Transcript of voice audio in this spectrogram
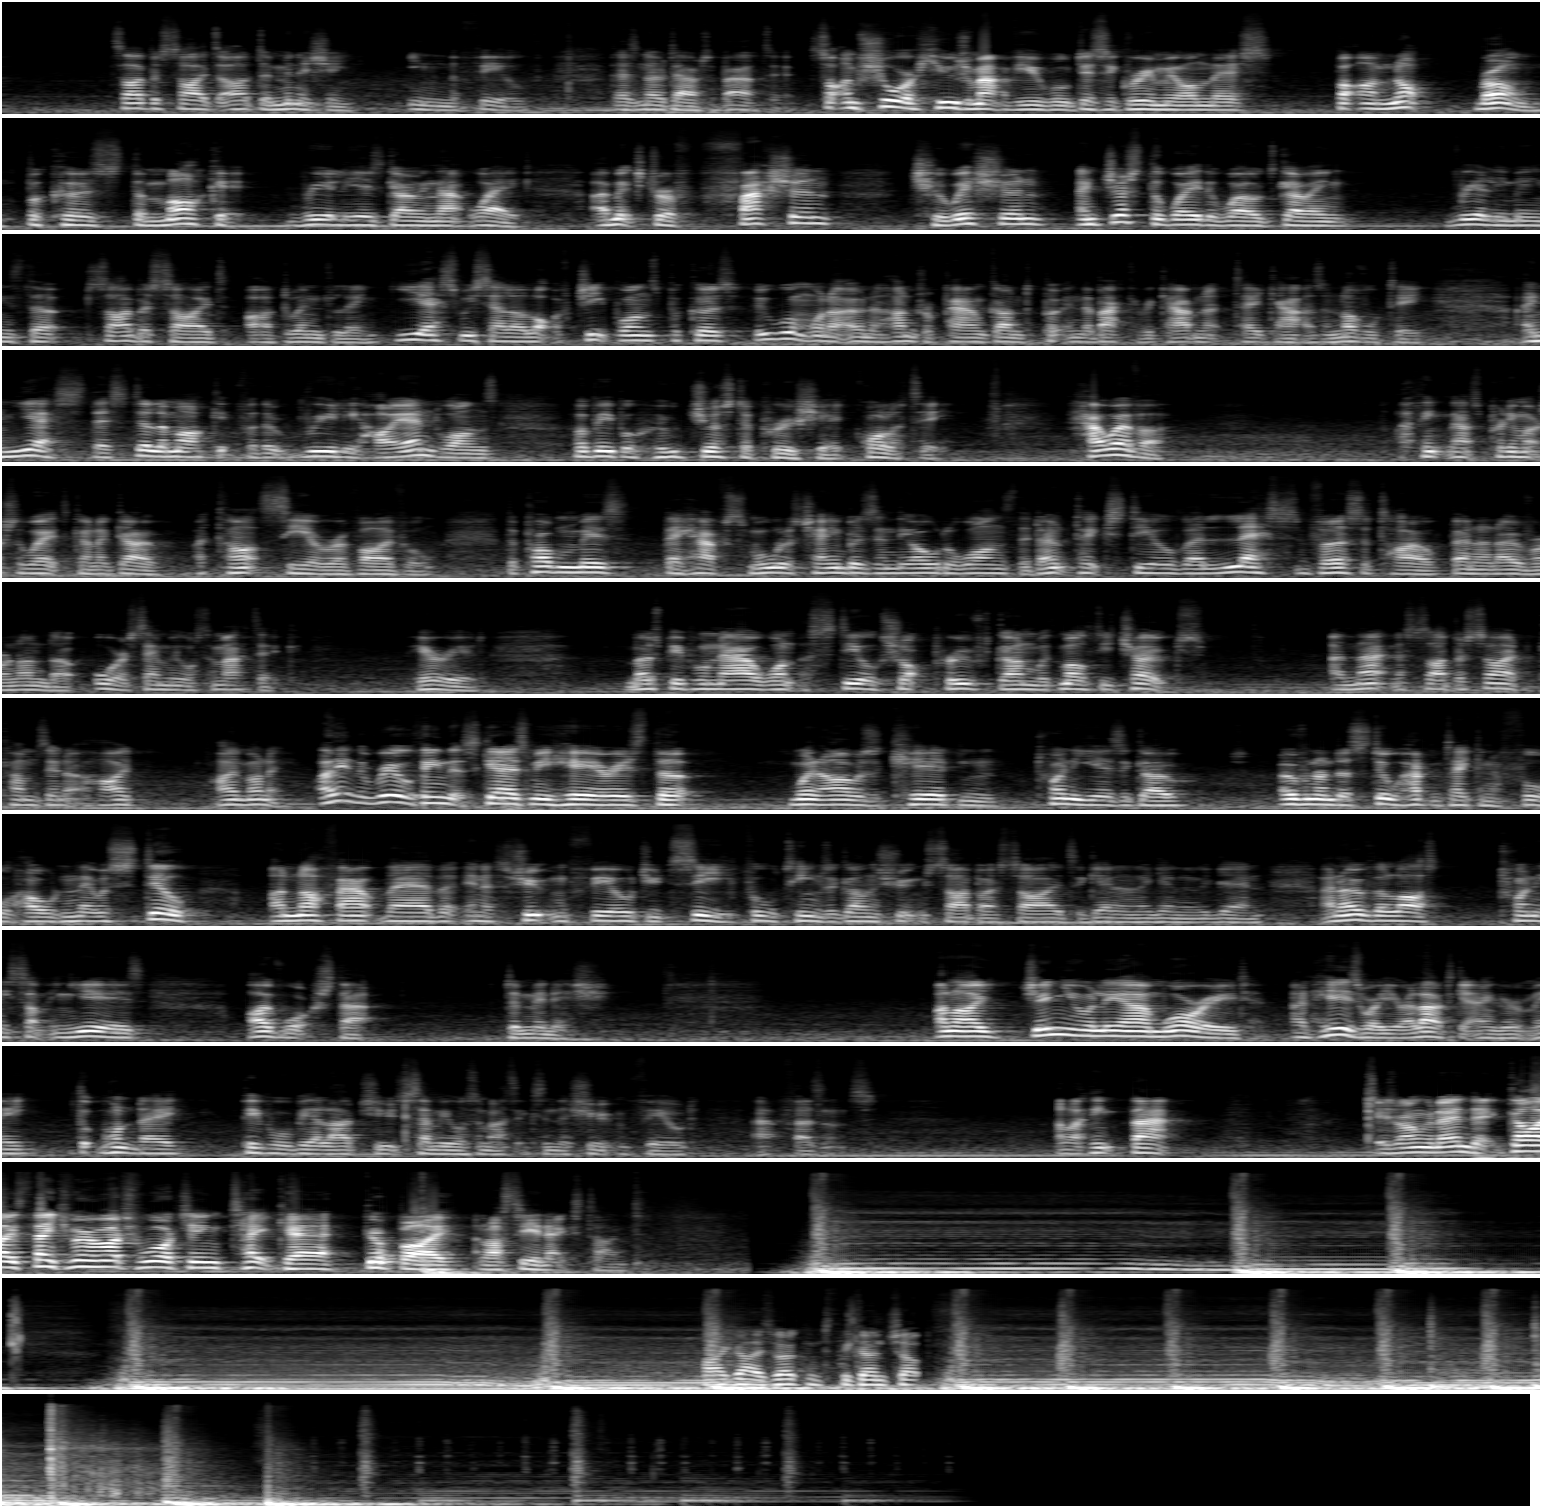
side by sides are diminishing in the field. There's no doubt about it. So I'm sure a huge amount of you will disagree me on this, but I'm not wrong because the market really is going that way. A mixture of fashion, tuition, and just the way the world's going really means that side-by-sides are dwindling. Yes, we sell a lot of cheap ones because who wouldn't want to own a £100 gun to put in the back of the cabinet take out as a novelty? And yes, there's still a market for the really high-end ones for people who just appreciate quality. However, I think that's pretty much the way it's going to go. I can't see a revival. The problem is they have smaller chambers in the older ones, they don't take steel, they're less versatile than an over and under or a semi-automatic. Period. Most people now want a steel shot proofed gun with multi-chokes and that in a side by side comes in at high high money. I think the real thing that scares me here is that when I was a kid and 20 years ago, over and under still hadn't taken a full hold and there was still enough out there that in a shooting field you'd see full teams of guns shooting side by sides again and again and again. And over the last 20 something years, I've watched that diminish. And I genuinely am worried, and here's where you're allowed to get angry at me, that one day people will be allowed to shoot semi-automatics in the shooting field at pheasants. And I think that is where I'm going to end it. Guys, thank you very much for watching. Take care. Goodbye. And I'll see you next time. Hi guys, welcome to the gun shop.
